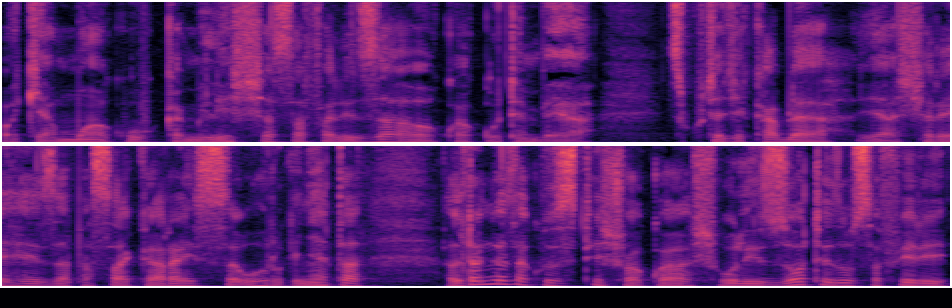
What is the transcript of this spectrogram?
wakiamua kukamilisha safari zao kwa kutembea. Siku chache kabla ya sherehe za Pasaka, Rais Uhuru Kenyatta alitangaza kusitishwa kwa shughuli zote za usafiri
